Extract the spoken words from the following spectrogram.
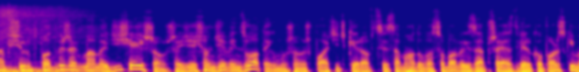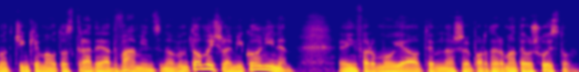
A wśród podwyżek mamy dzisiejszą 69 zł. Muszą już płacić kierowcy samochodów osobowych za przejazd wielkopolskim odcinkiem autostrady A2 między Nowym Tomyślem i Koninem. Informuje o tym nasz reporter Mateusz Chłystun.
